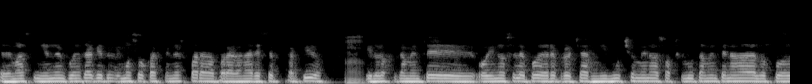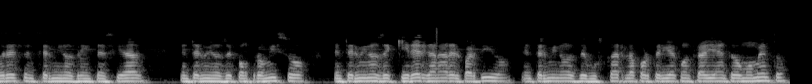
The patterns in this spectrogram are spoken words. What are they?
además teniendo en cuenta que tuvimos ocasiones para, para ganar ese partido mm. y lógicamente hoy no se le puede reprochar ni mucho menos absolutamente nada a los jugadores en términos de intensidad en términos de compromiso en términos de querer ganar el partido en términos de buscar la portería contraria en todo momento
